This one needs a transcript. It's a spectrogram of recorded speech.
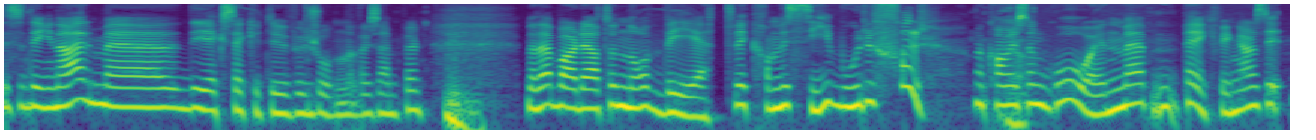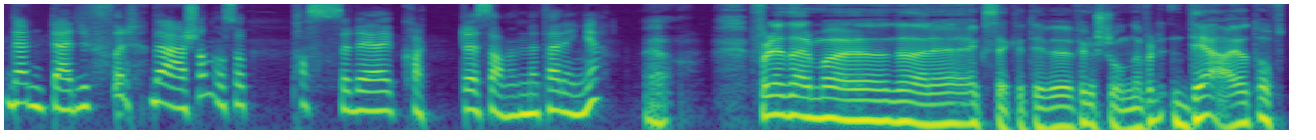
disse tingene her, med de eksekutive funksjonene, f.eks. Mm. Men det er bare det at nå vet vi, kan vi si hvorfor? Nå kan vi liksom gå inn med pekefingeren og si det er derfor det er sånn, og så passer det kartet sammen med terrenget. Ja. For det der med det der eksekutive funksjonene, for det er jo et, ofte,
